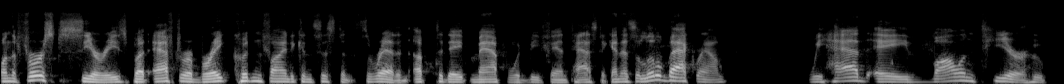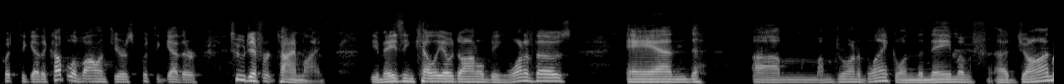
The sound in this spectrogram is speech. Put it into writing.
on the first series, but after a break, couldn't find a consistent thread. An up-to-date map would be fantastic. And as a little background, we had a volunteer who put together a couple of volunteers put together two different timelines the amazing kelly o'donnell being one of those and um, i'm drawing a blank on the name of uh, john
